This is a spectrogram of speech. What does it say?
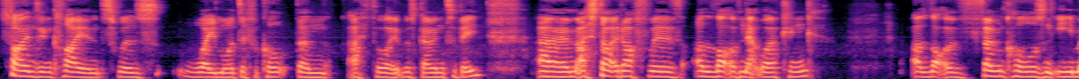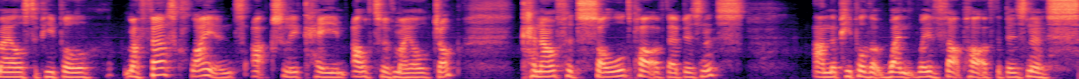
finding clients was way more difficult than I thought it was going to be. Um, I started off with a lot of networking, a lot of phone calls and emails to people. My first client actually came out of my old job. Had sold part of their business, and the people that went with that part of the business,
